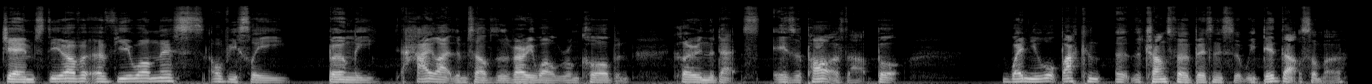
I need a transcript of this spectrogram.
James, do you have a, view on this? Obviously, Burnley highlight themselves as a very well run club, and clearing the debts is a part of that. But when you look back at the transfer business that we did that summer,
